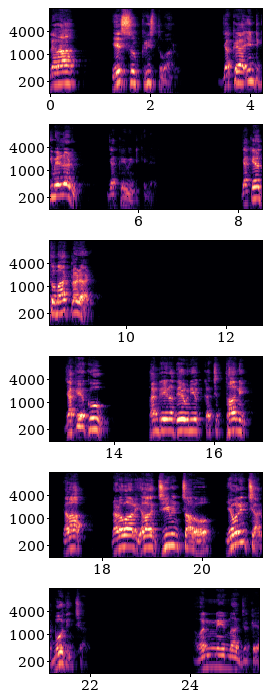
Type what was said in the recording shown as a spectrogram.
లేరా యేసు క్రీస్తు వారు జకయ ఇంటికి వెళ్ళాడు జకయ ఇంటికి వెళ్ళాడు. జకయతో మాట్లాడాడు జకయకు తండ్రి అయిన దేవుని యొక్క చిత్తాన్ని ఎలా నడవాలి ఎలా జీవించాలో వివరించాడు బోధించాడు. అవన్నీ నా జకయ.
